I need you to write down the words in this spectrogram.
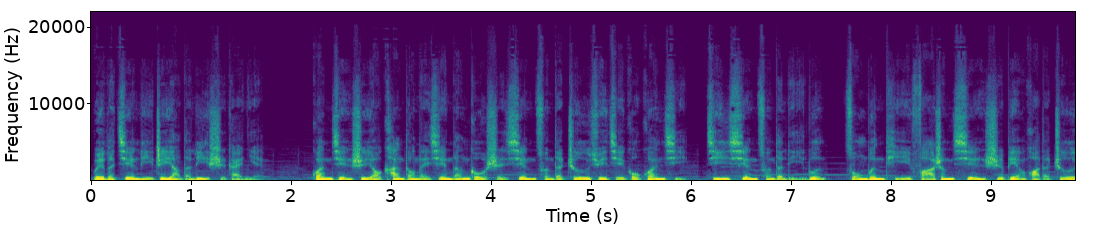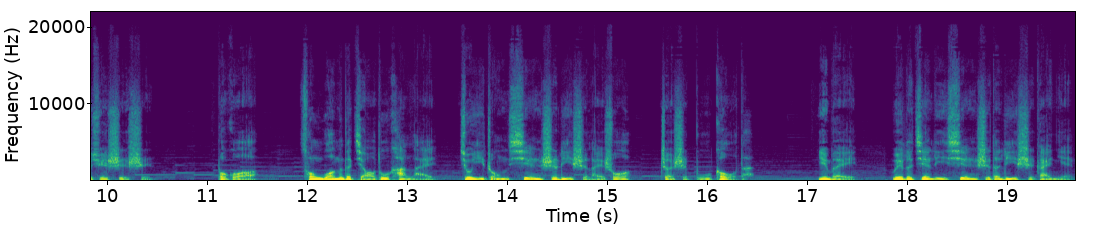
为了建立这样的历史概念，关键是要看到那些能够使现存的哲学结构关系及现存的理论总问题发生现实变化的哲学事实。不过，从我们的角度看来，就一种现实历史来说，这是不够的，因为为了建立现实的历史概念，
